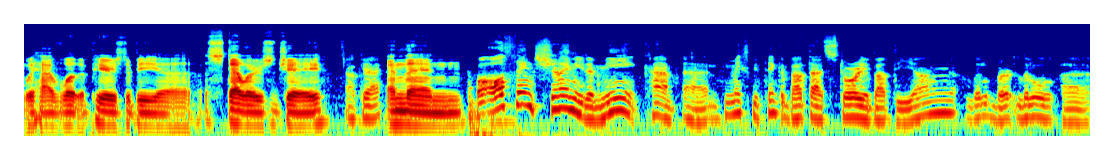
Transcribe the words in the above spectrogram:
we have what appears to be a, a Steller's jay, Okay. and then Well, all things shiny to me kind of uh, makes me think about that story about the young little bird, little uh,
